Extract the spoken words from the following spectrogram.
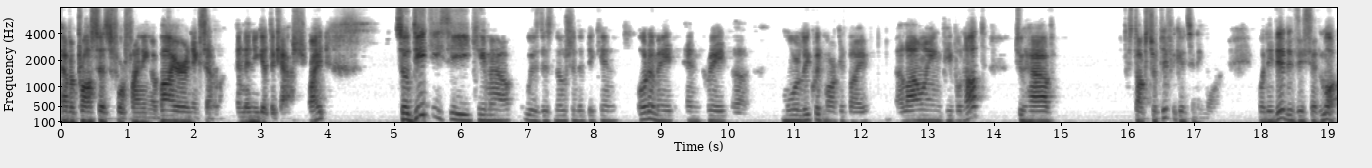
have a process for finding a buyer and etc. And then you get the cash, right? So DTC came out with this notion that they can automate and create a more liquid market by allowing people not to have stock certificates anymore. What they did is they said, look,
